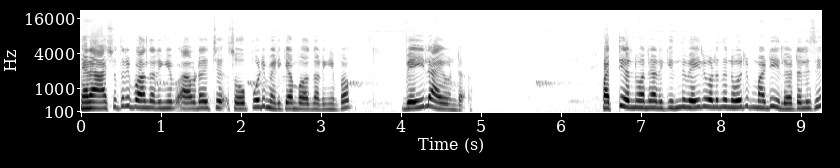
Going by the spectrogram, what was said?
ഞാൻ ആശുപത്രി പോകാൻ തുടങ്ങി അവിടെ വെച്ച് സോപ്പ് പൊടി മേടിക്കാൻ പോകാൻ തുടങ്ങിയപ്പം വെയിലായതുകൊണ്ട് പറ്റിയെന്ന് പറഞ്ഞാൽ ഇന്ന് വെയിൽ കൊള്ളുന്നതിന് ഒരു മടിയില്ല കേട്ടോ ലിസി?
